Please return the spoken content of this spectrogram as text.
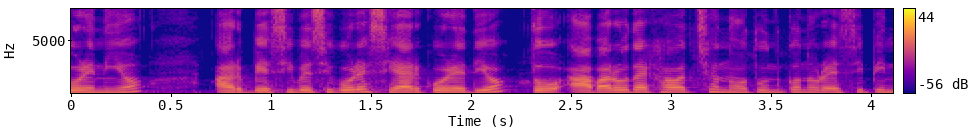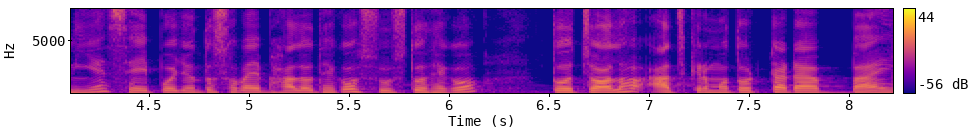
করে নিও, আর বেশি বেশি করে শেয়ার করে দিও। তো আবারও দেখা হচ্ছে নতুন কোনো রেসিপি নিয়ে, সেই পর্যন্ত সবাই ভালো থেকো, সুস্থ থেকো। তো চলো আজকের মতো, টাটা বাই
